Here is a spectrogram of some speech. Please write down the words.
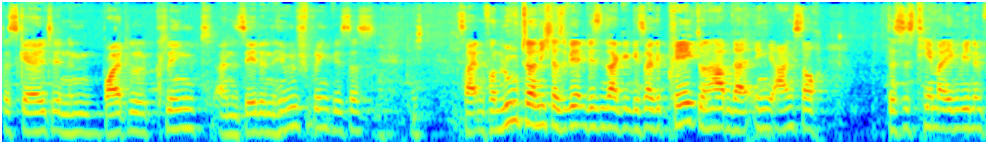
das Geld in den Beutel klingt, eine Seele in den Himmel springt, wie ist das? Nicht? Zeiten von Luther nicht. Also wir, wir sind da geprägt und haben da irgendwie Angst auch, dass das Thema irgendwie in den,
